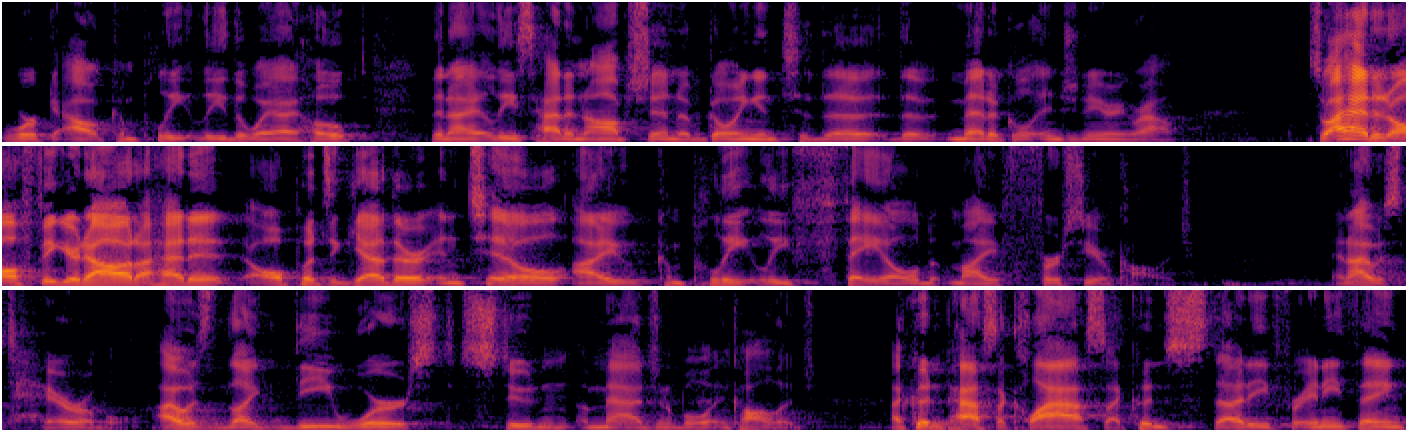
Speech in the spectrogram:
work out completely the way I hoped, then I at least had an option of going into the, the medical engineering route. So I had it all figured out. I had it all put together until I completely failed my first year of college. And I was terrible. I was like the worst student imaginable in college. I couldn't pass a class, I couldn't study for anything.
